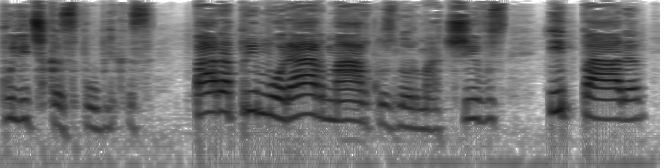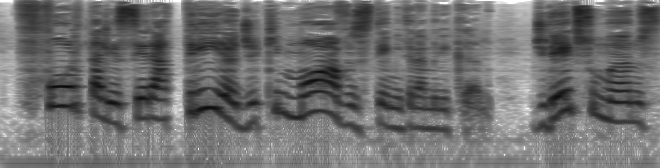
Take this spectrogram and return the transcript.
políticas públicas, para aprimorar marcos normativos e para fortalecer a tríade que move o sistema interamericano: direitos humanos,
